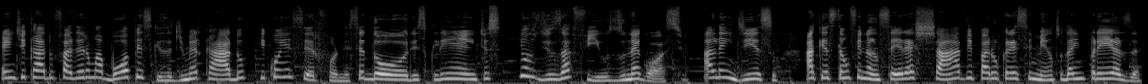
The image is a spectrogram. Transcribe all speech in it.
é indicado fazer uma boa pesquisa de mercado e conhecer fornecedores, clientes e os desafios do negócio. Além disso, a questão financeira é chave para o crescimento da empresa,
